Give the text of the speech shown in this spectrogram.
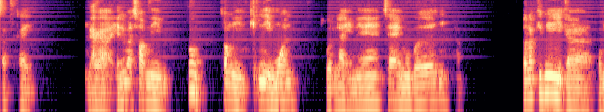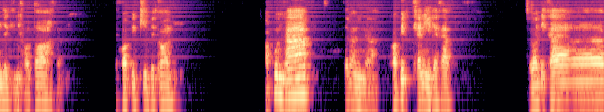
Subscribe แล้วก็เห็นว่าชอบนี้ช่องนี้คลิปนี้ม่วนกดไลค์ให้แน่แชร์มูเบิ่งครับสำหรับคลิปนี้ก็ผมจะกินข้าวต่อครับขอปิดคลิปไปก่อน ขอบคุณครับฉะนั้นก็ขอปิดแค่นี้นะครับ สวัสดีครับ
